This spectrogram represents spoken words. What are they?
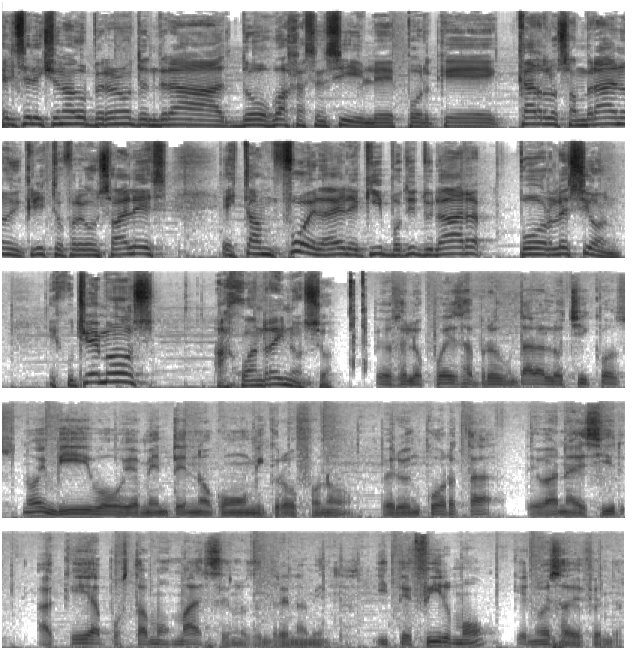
El seleccionado peruano tendrá dos bajas sensibles, porque Carlos Zambrano y Christopher González están fuera del equipo titular por lesión. Escuchemos a Juan Reynoso. Pero se los puedes preguntar a los chicos, no en vivo, obviamente, no con un micrófono, pero en corta te van a decir a qué apostamos más en los entrenamientos. Y te firmo que no es a defender.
